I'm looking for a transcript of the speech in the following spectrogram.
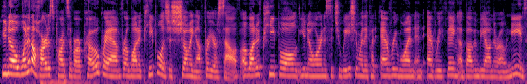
You know, one of the hardest hardest parts of our program for a lot of people is just showing up for yourself. A lot of people, you know, are in a situation where they put everyone and everything above and beyond their own needs.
